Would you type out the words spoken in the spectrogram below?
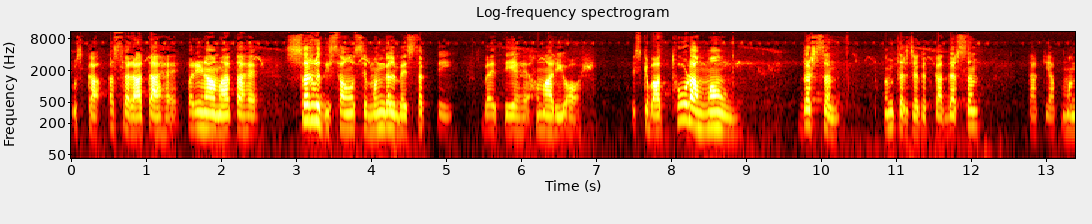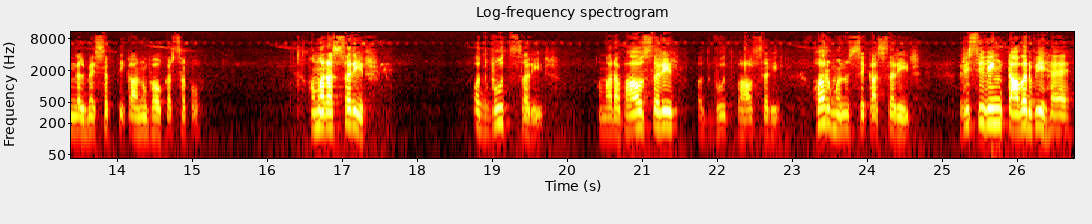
उसका असर आता है, परिणाम आता है। सर्व दिशाओं से मंगलमय शक्ति बहती है हमारी ओर। इसके बाद थोड़ा मौन, दर्शन अंतर जगत का दर्शन, ताकि आप मंगलमय शक्ति का अनुभव कर सको। हमारा शरीर, अद्भुत शरीर हमारा भाव शरीर, अद्भुत भाव शरीर, हर मनुष्य का शरीर। रिसीविंग टावर भी है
